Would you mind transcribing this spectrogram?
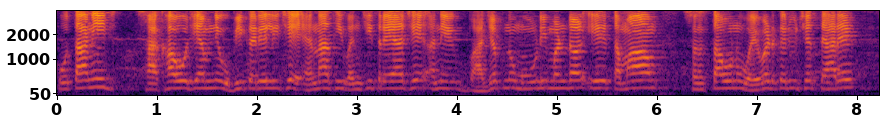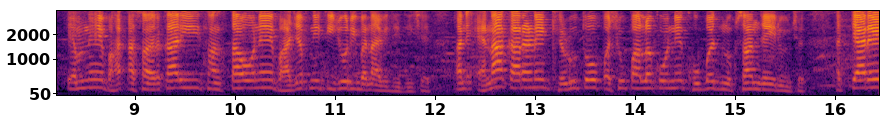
પોતાની જ શાખાઓ જે એમને ઊભી કરેલી છે, એનાથી વંચિત રહ્યા છે અને ભાજપનું મોવડી મંડળ એ તમામ સંસ્થાઓનું વહીવટ કર્યું છે, ત્યારે એમને સરકારી સંસ્થાઓને ભાજપની તિજોરી બનાવી દીધી છે. અને એના કારણે ખેડૂતો, પશુપાલકોને ખૂબ જ નુકસાન જઈ રહ્યું છે. અત્યારે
